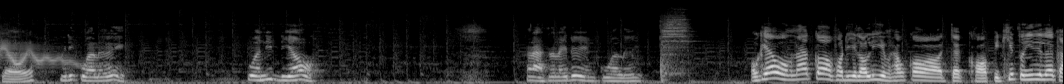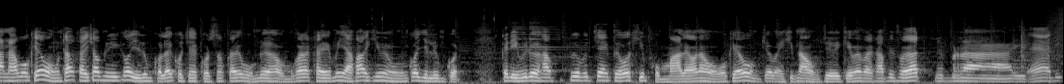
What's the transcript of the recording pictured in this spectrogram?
เดี๋ยวไม่ได้กลัวเลย กลัวนิดเดียว ขนาดสไลเดอร์ยังกลัวเลย โอเคครับผมนะก็พอดีเรารีบครับ ก็จะขอปิดคลิปตัวนี้เลยกันนะครับโอเคครับผมถ้าใครชอบนี้ก็อย่าลืมกดไลค์กดแชร์กด subscribe ให้ผมด้วยครับผมก็ถ้าใครไม่อยากพลาดคลิปใหม่ผมก็อย่าลืมกดกระดิ่งไว้ด้วยครับเพื่อไปแจ้งเตือนว่าคลิปผมมาแล้วนะครับผมโอเคครับผมเจอกันใหม่คลิปหน้าผมเจอเกมไม่ไปครับพี่เฟิร์สบ๊ายบายแอดดิ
